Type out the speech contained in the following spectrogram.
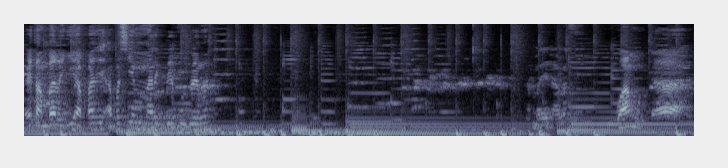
Eh tambah lagi apa sih apa sih yang menarik dari programmer? Tambahin apa sih? Uang udah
